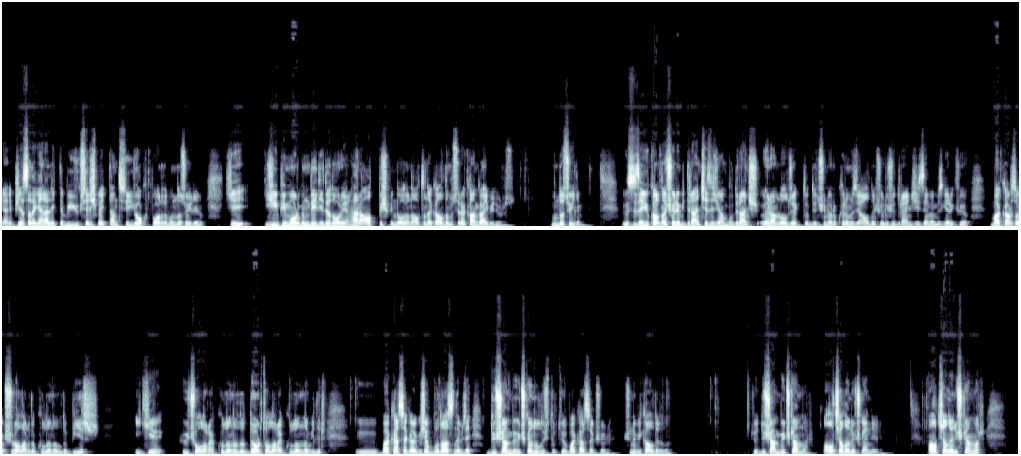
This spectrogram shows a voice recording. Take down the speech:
Yani piyasada genellikle bir yükseliş beklentisi yok bu arada bunu da söyleyelim. Ki JP Morgan dediği de doğru yani. Her 60 bin doların altında kaldığımız süre kan kaybediyoruz. Bunu da söyleyeyim. Ee, Size yukarıdan şöyle bir direnç çizeceğim. Bu direnç önemli olacaktır diye düşünüyorum. Kırmızıya aldım. Şöyle şu direnci izlememiz gerekiyor. Bakarsak şuralarda kullanıldı. 1, 2, 3 olarak kullanıldı. 4 olarak kullanılabilir. Ee, Bakarsak arkadaşlar bu da aslında bize düşen bir üçgen oluşturtuyor. Bakarsak şöyle. Şunu bir kaldıralım. Şöyle düşen bir üçgen var. Alçalan üçgen diyelim. Alçalan üçgen var.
